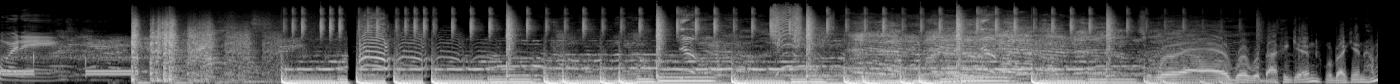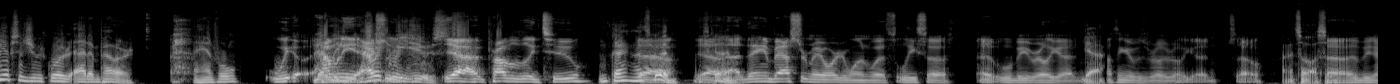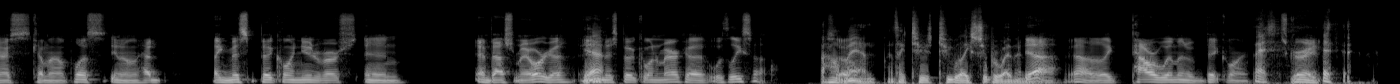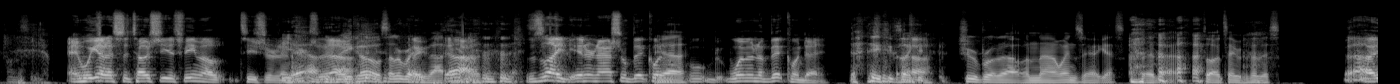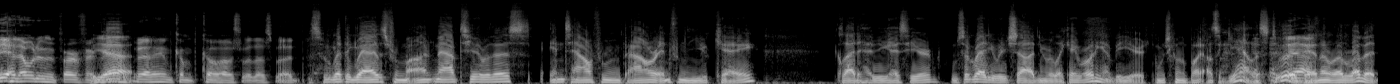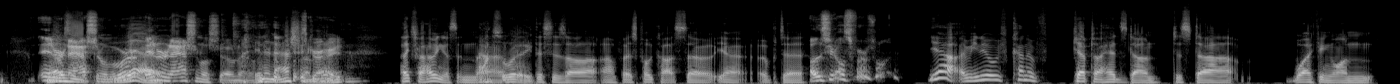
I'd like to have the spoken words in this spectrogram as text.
recording. So we're, uh, we're we're back again. We're back in. How many episodes you recorded at Empower? A handful. We how we- many how many actually? can we use? Yeah, probably two. Okay, that's yeah, good. That's yeah, good. uh, the Ambassador Mayorga one with Lisa it will be really good. Yeah. I think it was really really good. So That's awesome. uh, it'd be nice to come out. Plus, you know, had like Miss Bitcoin Universe and Ambassador Mayorga and Yeah. Miss Bitcoin America with Lisa. oh so- man, that's like two two like super women. Yeah, yeah, like power women of Bitcoin. That's It's great. And we got a Satoshi is female T-shirt. In Yeah. So, there you go, celebrating Like, that, Yeah, you know. this is like International Bitcoin Yeah. w- Women of Bitcoin Day. exactly. Uh. Should have brought it out on uh, Wednesday, I guess. But uh, thought I'd save it for this. Uh, yeah, that would have been perfect. Yeah. man. We had him come co-host with us, but So we got the guys from Unmapped here with us, in town from Empower and from the UK. Glad to have you guys here. I'm so glad you reached out and you were like, "Hey, Rody, I'll be here. Can we just come and play?" I was like, "Yeah, let's do it, Yeah. man. I I love it." international. We're yeah. an international show now. International, It's great. man. Thanks for having us. And uh, Absolutely. this is our, our first podcast. So, yeah, hope to. Oh, this is y'all's first one. Yeah, I mean, you know, we've kind of kept our heads down, just uh, working on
